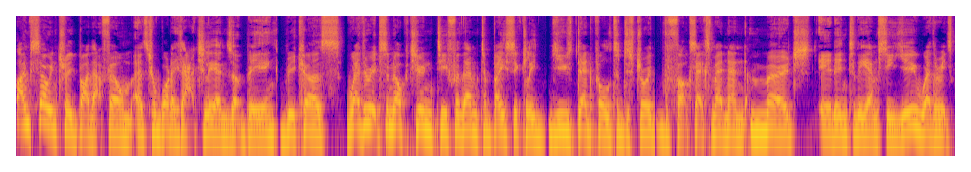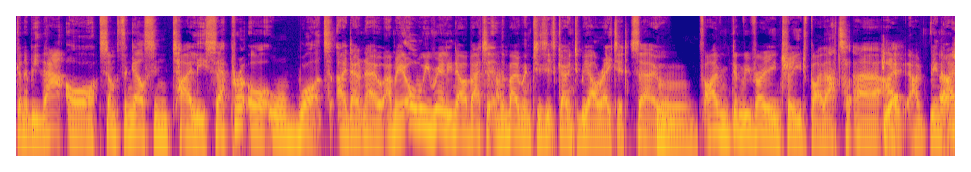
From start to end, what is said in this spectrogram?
I'm so intrigued by that film as to what it actually ends up being because whether it's an opportunity for them to basically use Deadpool to destroy the Fox X-Men and merge it into the MCU, whether it's going to be that or something else entirely separate or, or what, I don't know. I mean, all we really know about it at the moment is it's going to be R-rated. So mm. I'm going to be very intrigued by that. Uh, yeah, I, I mean, absolutely. I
